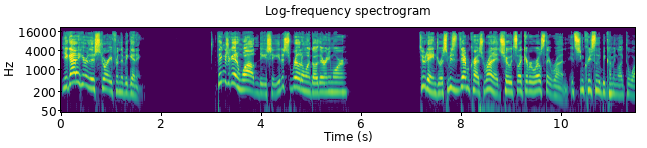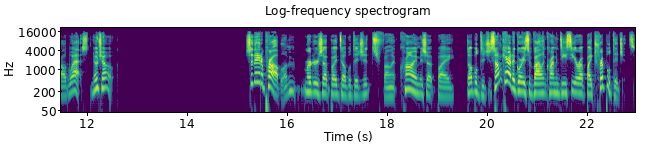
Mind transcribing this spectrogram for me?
you got to hear this story from the beginning. Things are getting wild in D.C. You just really don't want to go there anymore. Too dangerous. I mean, the Democrats run it, so it's like everywhere else they run. It's increasingly becoming like the Wild West. No joke. So they had a problem. Murder's up by double digits. Violent crime is up by double digits. Some categories of violent crime in D.C. are up by triple digits.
